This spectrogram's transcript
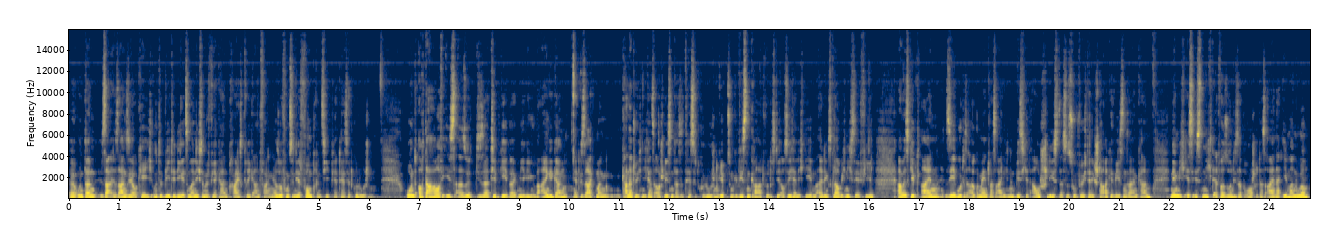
äh, und dann sa sagen Sie, okay, ich unterbiete die jetzt mal nicht, damit wir keinen Preiskrieg anfangen. Ja, so funktioniert vom Prinzip her Tacit Collusion. Und auch darauf ist also dieser Tippgeber mir gegenüber eingegangen. Er hat gesagt, man kann natürlich nicht ganz ausschließen, dass es Tested Collusion gibt. Zum gewissen Grad wird es die auch sicherlich geben, allerdings glaube ich nicht sehr viel. Aber es gibt ein sehr gutes Argument, was eigentlich ein bisschen ausschließt, dass es so fürchterlich stark gewesen sein kann. Nämlich es ist nicht etwa so in dieser Branche, dass einer immer nur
